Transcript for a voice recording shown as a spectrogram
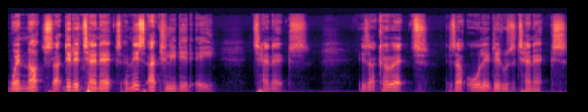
went nuts. That did a 10x, and this actually did a 10x. Is that correct? Is that all it did was a 10x?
